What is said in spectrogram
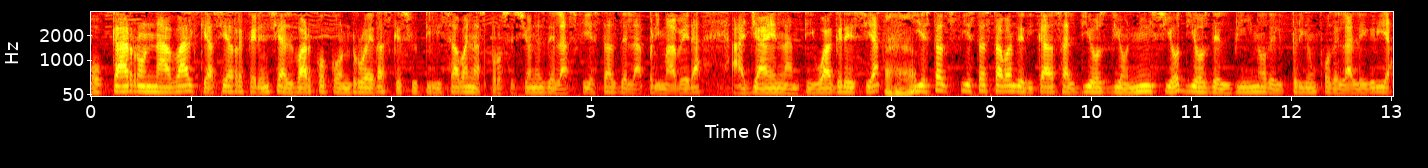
o carro naval que hacía referencia al barco con ruedas que se utilizaba en las procesiones de las fiestas de la primavera allá en la antigua Grecia y estas fiestas estaban dedicadas al dios Dionisio, dios del vino, del triunfo, de la alegría.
